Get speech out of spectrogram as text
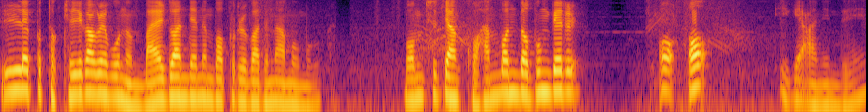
1렙부터 킬각을 보는 말도 안 되는 버프를 받은 아무무. 멈추지 않고 한 번 더 붕대를. 어? 어? 이게 아닌데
